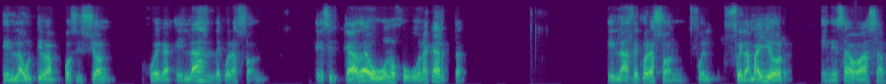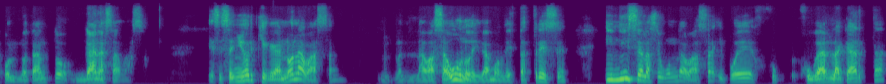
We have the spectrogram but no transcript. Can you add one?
en la última posición, juega el as de corazón. Es decir, cada uno jugó una carta. El as de corazón fue, la mayor en esa base, por lo tanto, gana esa base ese señor que ganó la base, la, base 1, digamos, de estas 13, inicia la segunda base y puede jugar la carta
